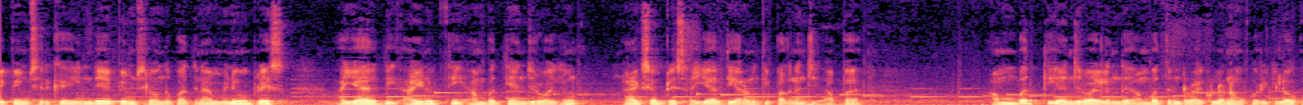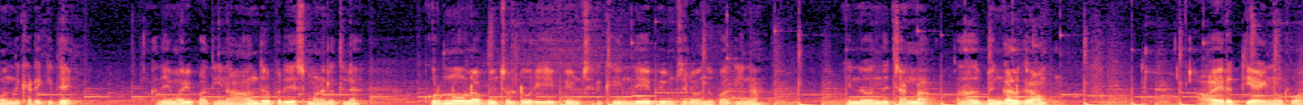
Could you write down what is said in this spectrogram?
ஏபிஎம்சி இருக்குது இந்த ஏபிஎம்சியில் வந்து பார்த்தீங்கன்னா மினிமம் ப்ரைஸ் ஐயாயிரத்தி ஐநூற்றி ஐம்பத்தி அஞ்சு ரூபாய்க்கும் மேக்ஸிமம் ப்ரைஸ் ஐயாயிரத்தி இரநூத்தி பதினஞ்சு. அப்போ ஐம்பத்தி அஞ்சு ரூபாயிலேருந்து ஐம்பத்தி ரெண்டு ரூபாய்க்குள்ளே நமக்கு ஒரு கிலோவுக்கு வந்து கிடைக்குது. அதே மாதிரி பார்த்திங்கன்னா ஆந்திர பிரதேஷ் மாநிலத்தில் குர்னூல் அப்படின்னு சொல்லிட்டு ஒரு ஏபிஎம்சி இருக்குது இந்த ஏபிஎம்சியில் வந்து பார்த்திங்கன்னா இந்த வந்து சன்னா அதாவது பெங்கால் கிராம் ஆயிரத்தி ஐநூறுரூவா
